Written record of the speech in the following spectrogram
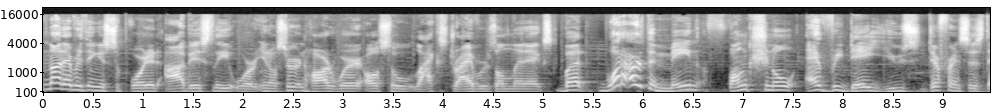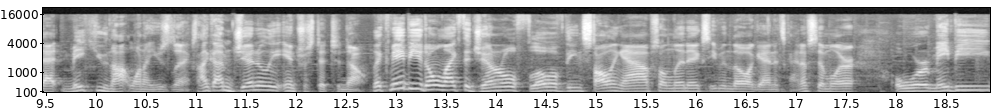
not everything is supported obviously, or you know, certain hardware also lacks drivers on Linux. But what are the main functional everyday use differences that make you not want to use Linux? Like I'm genuinely interested to know. Like maybe you don't like the general flow of the installing apps on Linux, even though again, it's kind of similar or maybe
